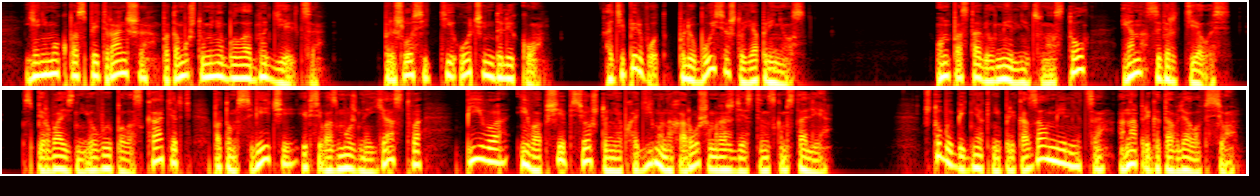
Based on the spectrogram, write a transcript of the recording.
— «я не мог поспеть раньше, потому что у меня было одно дельце. Пришлось идти очень далеко. А теперь вот, полюбуйся, что я принес». Он поставил мельницу на стол, и она завертелась. Сперва из нее выпала скатерть, потом свечи и всевозможные яства, пиво и вообще все, что необходимо на хорошем рождественском столе. Что бы бедняк ни приказал мельнице, она приготовляла все —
